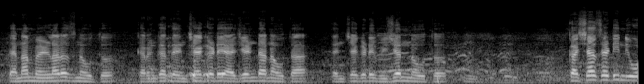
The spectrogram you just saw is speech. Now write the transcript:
त्यांना मिळणारच नव्हतं कारण का त्यांच्याकडे अजेंडा नव्हता त्यांच्याकडे विजन नव्हतं. कशासाठी निवड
